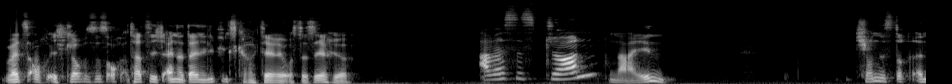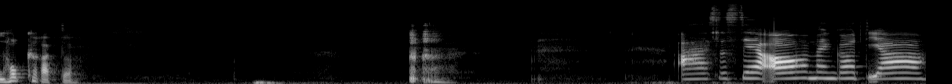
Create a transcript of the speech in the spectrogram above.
Weil es auch, ich glaube, es ist auch tatsächlich einer deiner Lieblingscharaktere aus der Serie. Aber es ist John? Nein. John ist doch ein Hauptcharakter. Ah, es ist der, oh mein Gott, ja.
